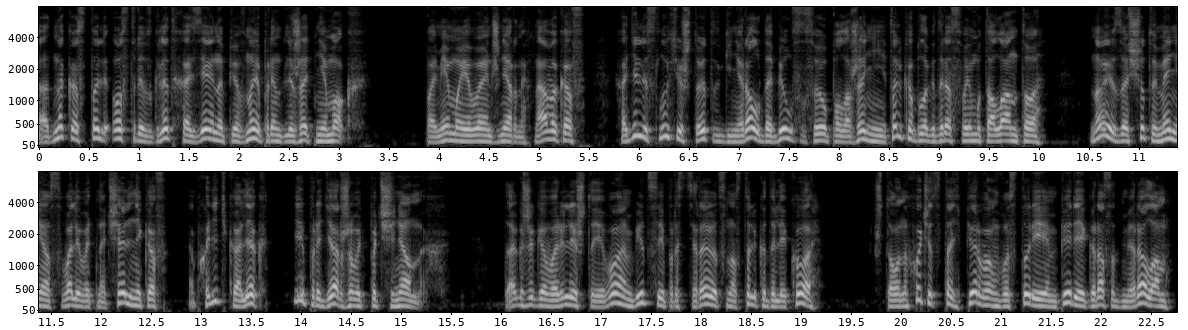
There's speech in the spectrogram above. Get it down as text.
Однако столь острый взгляд хозяина пивной принадлежать не мог. Помимо его инженерных навыков, ходили слухи, что этот генерал добился своего положения не только благодаря своему таланту, но и за счет умения сваливать начальников, обходить коллег и придерживать подчиненных. Также говорили, что его амбиции простираются настолько далеко, что он хочет стать первым в истории Империи грасс-адмиралом,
